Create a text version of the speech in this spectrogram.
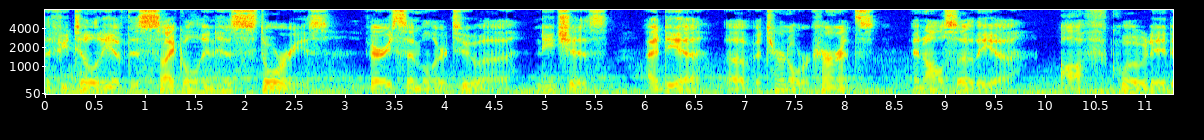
the futility of this cycle in his stories, very similar to uh, Nietzsche's idea of eternal recurrence, and also the uh, off quoted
